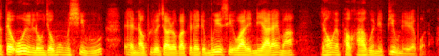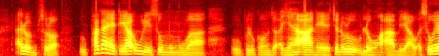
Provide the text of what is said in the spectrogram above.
အသက်အိုးအိမ်လုံခြုံမှုမရှိဘူးအဲနောက်ပြီးတော့ကြတော့ဗာဖြစ်လိုက်တယ်မူရစီဝါတွေနေရာတိုင်းမှာ ရောင်းဝယ်ဖောက်ကားခွင့်တွေပြုတ်နေတယ်ပေါ့နော်အဲ့တော့ဆိုတော့ဟိုဖက်ခန့်ရဲ့တရားဥပဒေစိုးမိုးမှုကဟိုဘယ်လိုကောင်းလဲဆိုအရန်အားနေတယ်ကျွန်တော်တို့လုံးဝအားမရဘူးအစိုးရ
